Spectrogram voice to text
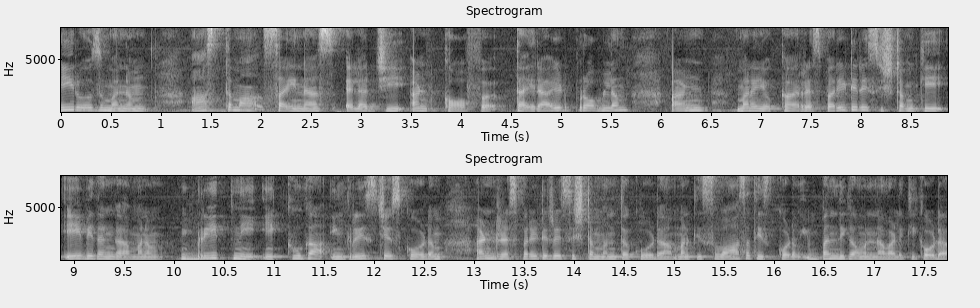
ఈరోజు మనం asthma sinus allergy and cough thyroid problem and మన యొక్క రెస్పిరేటరీ సిస్టమ్కి ఏ విధంగా మనం బ్రీత్ని ఎక్కువగా ఇంక్రీజ్ చేసుకోవడం అండ్ రెస్పిరేటరీ సిస్టమ్ అంతా కూడా మనకి శ్వాస తీసుకోవడం ఇబ్బందిగా ఉన్న వాళ్ళకి కూడా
